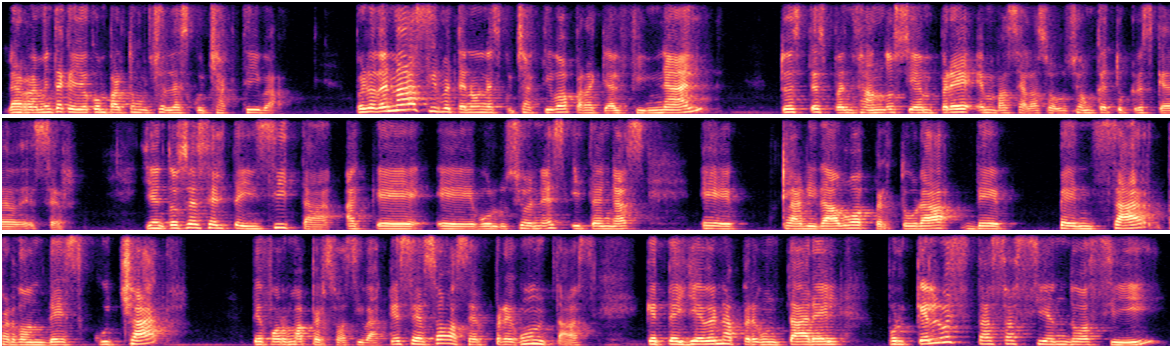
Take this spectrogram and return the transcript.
La herramienta que yo comparto mucho es la escucha activa. Pero de nada sirve tener una escucha activa para que al final tú estés pensando siempre en base a la solución que tú crees que debe de ser. Y entonces él te incita a que eh, evoluciones y tengas eh, claridad o apertura de pensar, perdón, de escuchar de forma persuasiva. ¿Qué es eso? Hacer preguntas que te lleven a preguntar el por qué lo estás haciendo así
